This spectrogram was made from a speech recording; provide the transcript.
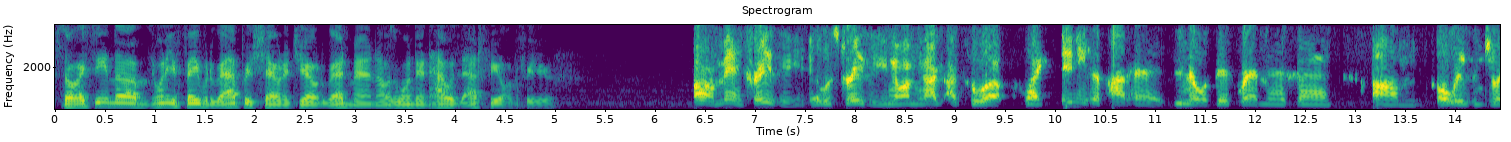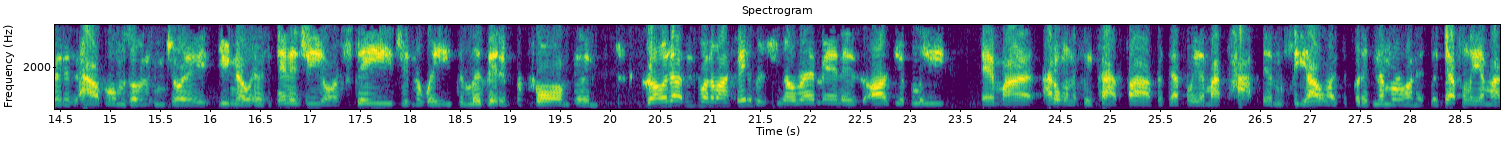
So I seen um, one of your favorite rappers shout at you out, Redman. I was wondering how was that feeling for you? Oh man, crazy! It was crazy. You know, I mean, I, I grew up like any hip hop head. You know, a big Redman fan. Um, always enjoyed his albums. Always enjoyed, you know, his energy on stage and the way he delivered and performed. And growing up, he's one of my favorites. You know, Redman is arguably in my I don't want to say top five, but definitely in my top MC. I don't like to put a number on it, but definitely in my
